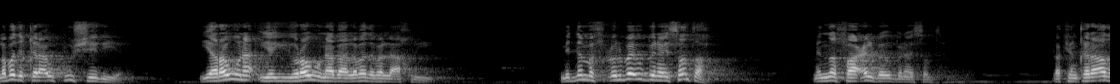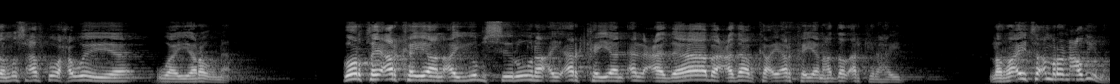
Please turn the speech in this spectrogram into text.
Labadii qiraa'u kuu sheegaya. Yarawna iyo yurawna baa labadaba la akhriyey midna mafcuul bay u binaysan tahay. Midna faacil bay u binaysan tahay. Laakiin qiraa'ada musxafku waxa weeye waa yarawna. Goortay arkayaan ay yubsiruuna ay arkayaan alcadaaba cadaabka ay arkayaan haddaad arki lahayd. La ra'ayta amran cadiima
